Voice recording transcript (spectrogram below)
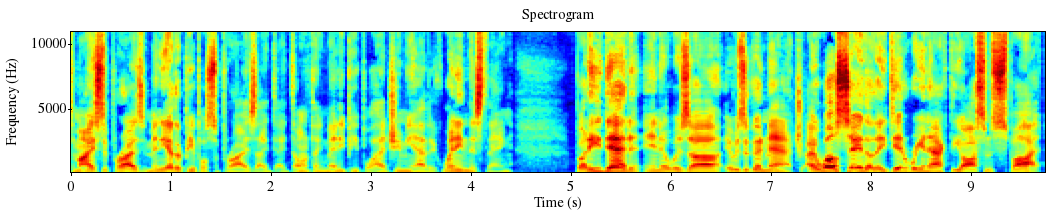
to my surprise, and many other people's surprise. I, I don't think many people had Jimmy Havoc winning this thing. But he did, and it was uh it was a good match. I will say though, they did reenact the awesome spot.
